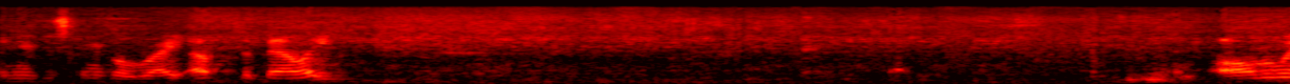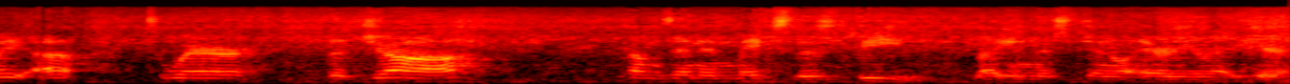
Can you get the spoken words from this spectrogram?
and you're just gonna go right up the belly. and all the way up to where the jaw comes in and makes this V right in this general area right here.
